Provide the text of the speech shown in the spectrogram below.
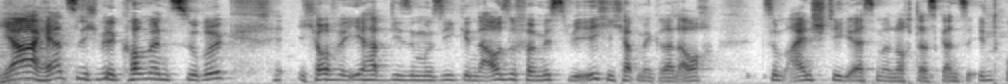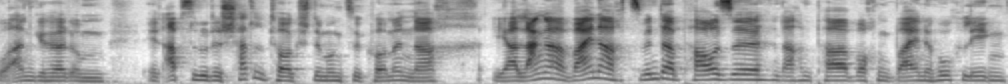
Ja, herzlich willkommen zurück. Ich hoffe, ihr habt diese Musik genauso vermisst wie ich. Ich habe mir gerade auch zum Einstieg erstmal noch das ganze Intro angehört, um in absolute Shuttle Talk-Stimmung zu kommen. Nach ja, langer Weihnachts-Winterpause, nach ein paar Wochen Beine hochlegen,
